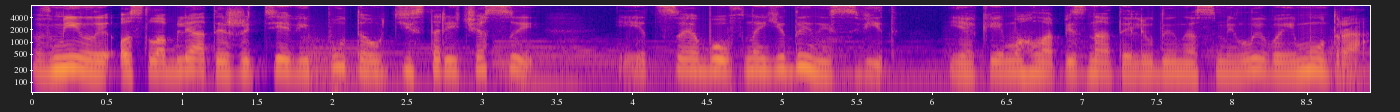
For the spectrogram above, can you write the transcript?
вміли ослабляти життєві пута у ті старі часи. І це був не єдиний світ, який могла пізнати людина смілива і мудра.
